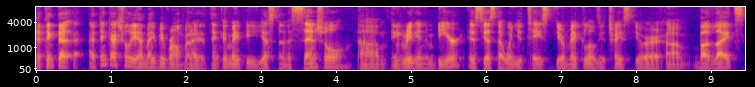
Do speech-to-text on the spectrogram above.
I think that I think actually I might be wrong, but I think it may be just an essential um, ingredient in beer. It's just that when you taste your Michelob's, you taste your um, Bud Lights,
